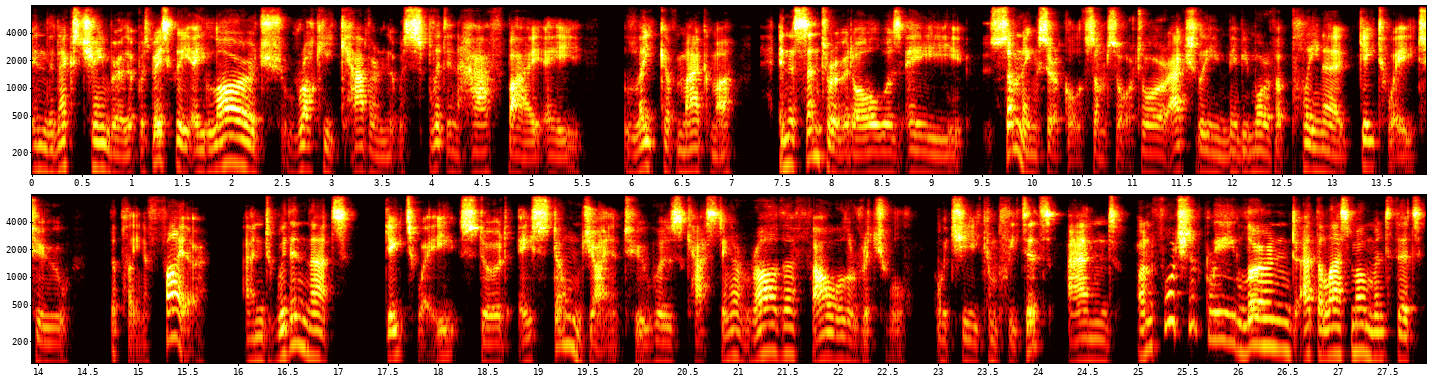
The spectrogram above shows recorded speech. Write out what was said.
in the next chamber, that was basically a large rocky cavern that was split in half by a lake of magma. In the center of it all was a summoning circle of some sort, or actually maybe more of a planar gateway to the plane of fire. And within that gateway stood a stone giant who was casting a rather foul ritual, which he completed and unfortunately learned at the last moment that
